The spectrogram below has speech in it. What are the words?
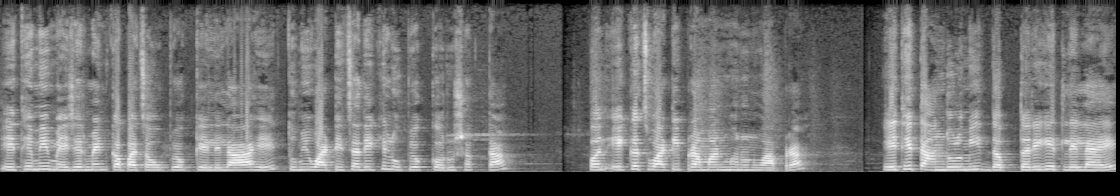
येथे मी मेजरमेंट कपाचा उपयोग केलेला आहे. तुम्ही वाटीचा देखील उपयोग करू शकता. पण एकच वाटी प्रमाण म्हणून वापरा. येथे तांदूळ मी दप्तरी घेतलेला आहे.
